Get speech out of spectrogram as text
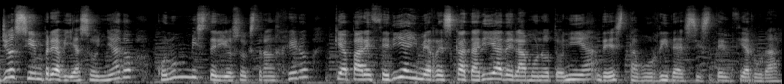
Yo siempre había soñado con un misterioso extranjero que aparecería y me rescataría de la monotonía de esta aburrida existencia rural.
